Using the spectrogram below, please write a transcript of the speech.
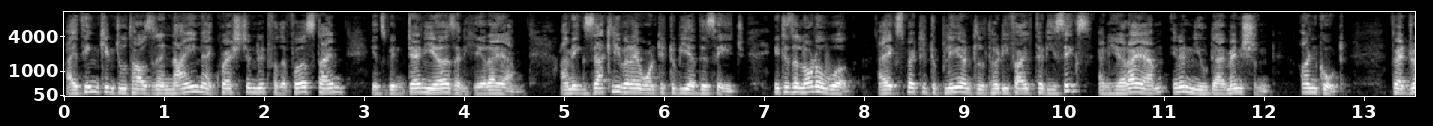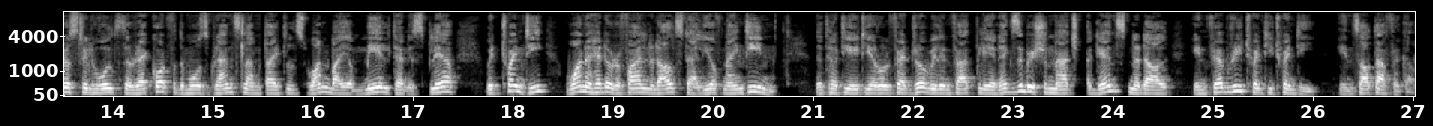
I think in 2009, I questioned it for the first time. It's been 10 years and here I am. I'm exactly where I wanted to be at this age. It is a lot of work. I expected to play until 35, 36 and here I am in a new dimension. Unquote. Federer still holds the record for the most Grand Slam titles won by a male tennis player with 20, one ahead of Rafael Nadal's tally of 19. The 38-year-old Federer will in fact play an exhibition match against Nadal in February 2020 in South Africa.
